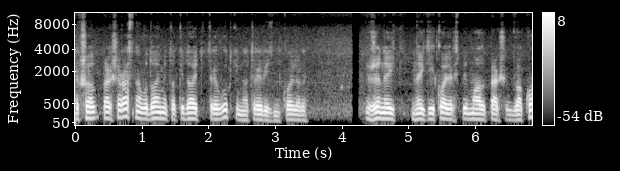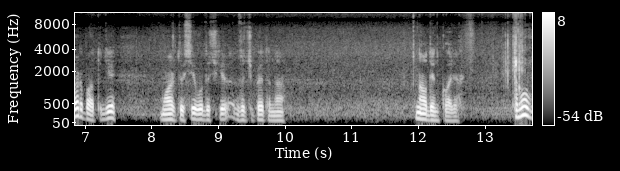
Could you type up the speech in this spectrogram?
Якщо перший раз на водоймі, то кидайте три вудки на три різні кольори. І вже на, як- на який колір спіймали перших два корба, а тоді можете всі вудочки зачепити на, на один колір. Тому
